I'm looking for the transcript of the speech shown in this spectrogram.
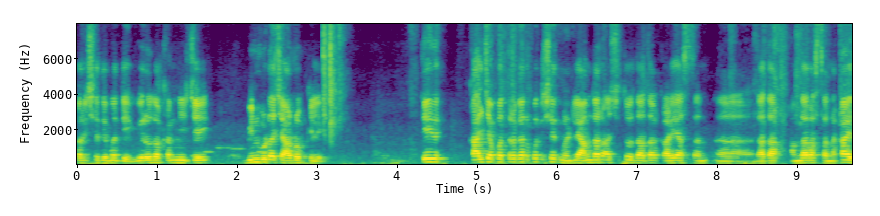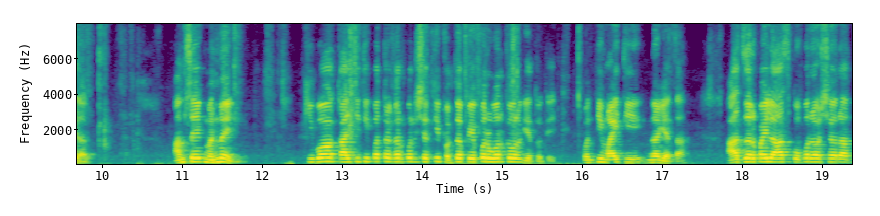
परिषदेमध्ये विरोधकांनी जे बिनबुडाचे आरोप केले ते कालच्या पत्रकार परिषदेत म्हटले आमदार आशुतोष दादा काळे असताना दादा आमदार असताना काय झालं? आमचं एक म्हणणं आहे की बुवा कालची ती पत्रकार परिषद ती फक्त पेपर वर्कवर घेत होते कोणती माहिती न घेता आज जर पाहिलं आज कोपरगाव शहरात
